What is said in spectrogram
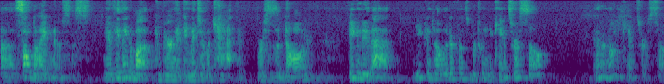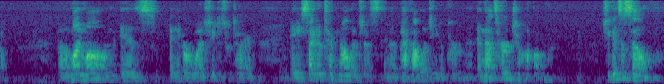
Uh, cell diagnosis. You know, if you think about comparing an image of a cat versus a dog, if you can do that, you can tell the difference between a cancerous cell and a non-cancerous cell. Uh, my mom is, a, or was, she just retired, a cytotechnologist in a pathology department, and that's her job. She gets a cell,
